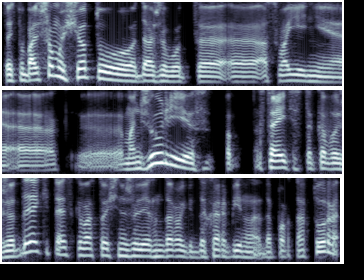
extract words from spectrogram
То есть, по большому счету, даже вот э, э освоение э, Маньчжурии, строительство КВЖД, Китайской Восточной железной дороги до Харбина, до Порт-Артура,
